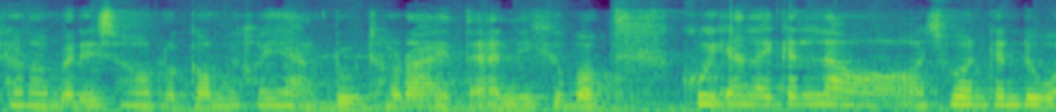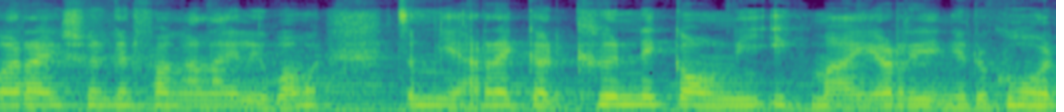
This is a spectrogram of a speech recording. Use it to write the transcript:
ถ้าเราไม่ได้ชอบเราก็ไม่ค่อยอยากรู้เท่าไหร่แต่อันนี้คือแบบคุยอะไรกันหรอชวนกันดูอะไรชวนกันฟังอะไรหรือว่าจะมีอะไรเกิดขึ้นในกองนี้อีกไหมอะไรอย่างเงี้ยทุกคน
